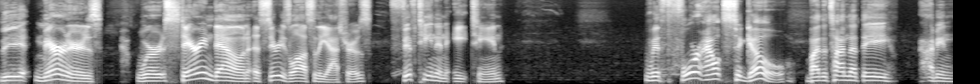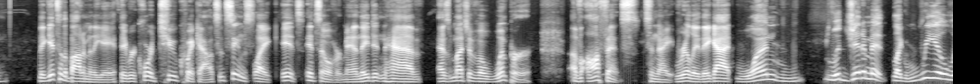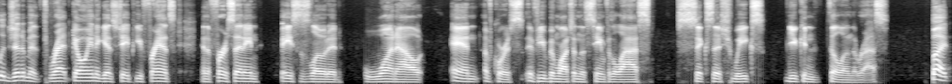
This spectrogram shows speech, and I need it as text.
the Mariners were staring down a series loss to the Astros, 15 and 18, with four outs to go by the time that they, I mean, they get to the bottom of the eighth. They record two quick outs. It seems like it's it's over, man. They didn't have as much of a whimper of offense tonight. Really, they got one legitimate, like real legitimate threat going against JP France in the first inning, bases loaded, one out. And of course, if you've been watching this team for the last six ish weeks, you can fill in the rest. But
